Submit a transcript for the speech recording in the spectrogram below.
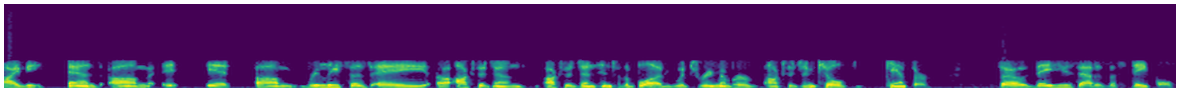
IV. And, um, it, it, um, releases a uh, oxygen, oxygen into the blood, which remember oxygen kills cancer. So they use that as a staple.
